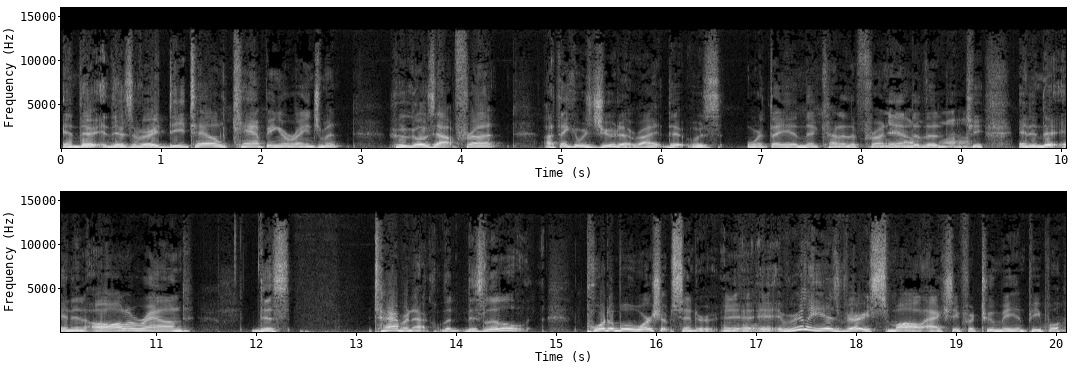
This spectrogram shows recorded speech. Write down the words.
and there, there's a very detailed camping arrangement. Who goes out front? I think it was Judah, right? That was weren't they in the kind of the front Yeah, end of the uh-huh. and in the and in all around this tabernacle, the, this little portable worship center. It, it really is very small, actually, for two million people.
